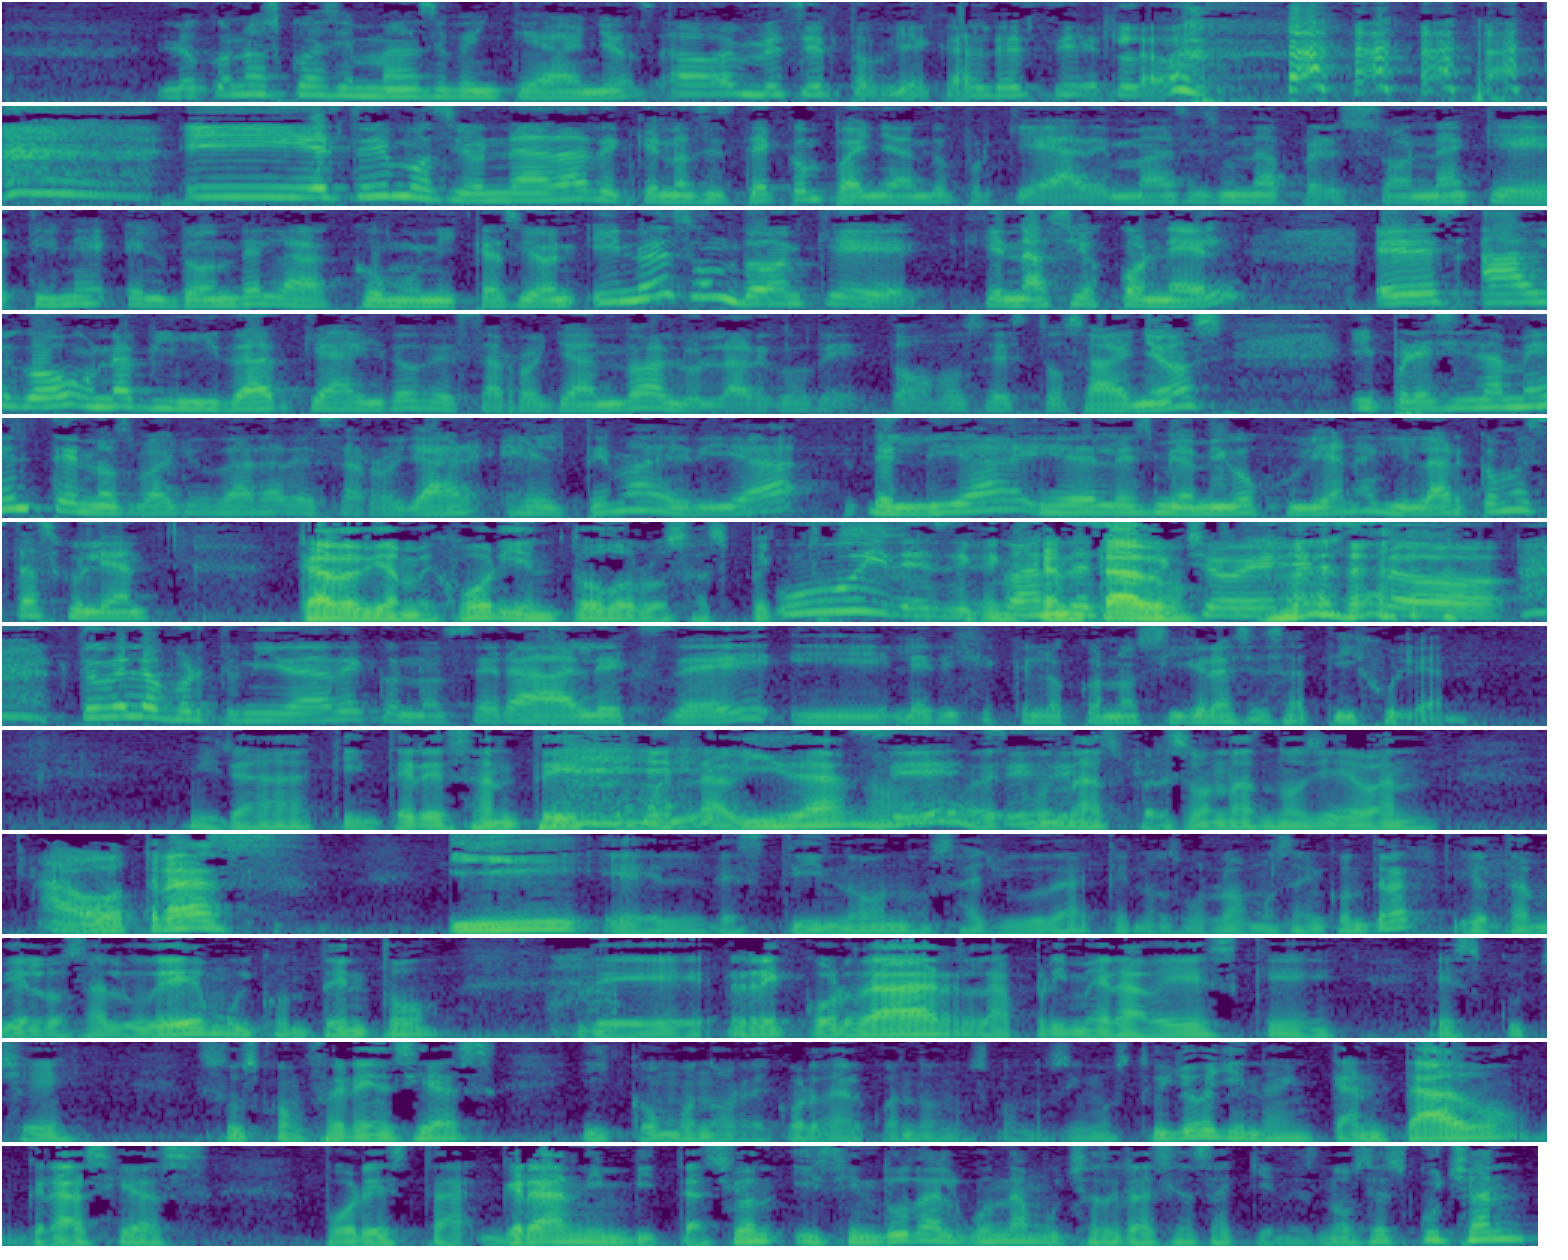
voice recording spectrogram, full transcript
Lo conozco hace más de 20 años. Ay, me siento vieja al decirlo. y estoy emocionada de que nos esté acompañando porque además es una persona que tiene el don de la comunicación. Y no es un don que, que nació con él, es algo, una habilidad que ha ido desarrollando a lo largo de todos estos años. Y precisamente nos va a ayudar a desarrollar el tema de día, del día. Y él es mi amigo Julián Aguilar. ¿Cómo estás, Julián? Cada día mejor y en todos los aspectos. Uy, ¿desde cuándo escucho eso? Tuve la oportunidad de conocer a Alex Day y le dije que lo conocí gracias a ti, Julián. Mira, qué interesante cómo es la vida, ¿no? Sí, sí, sí. Unas personas nos llevan a, A otras. y el destino nos ayuda a que nos volvamos a encontrar. Yo también lo saludé, muy contento de recordar la primera vez que escuché sus conferencias y cómo no recordar cuando nos conocimos tú y yo, Gina. Encantado, gracias por esta gran invitación y sin duda alguna muchas gracias a quienes nos escuchan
